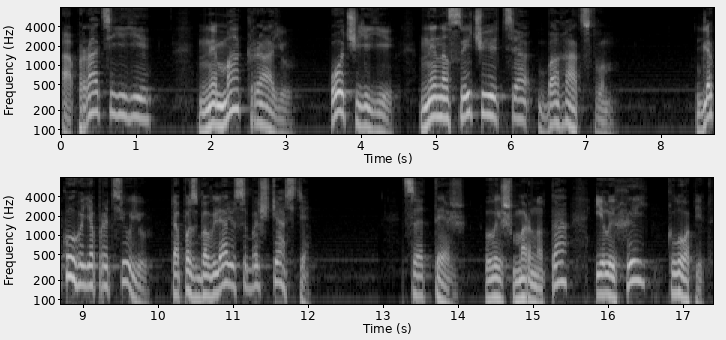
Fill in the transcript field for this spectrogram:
а праці її нема краю, очі її не насичуються багатством. Для кого я працюю та позбавляю себе щастя? Це теж лиш марнота і лихий клопіт.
